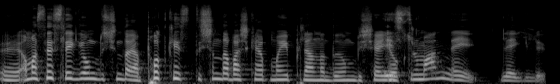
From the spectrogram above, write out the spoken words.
Ee, ama sesle ilgili onun dışında yani podcast dışında başka yapmayı planladığım bir şey yok. Enstrüman neyle ilgili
